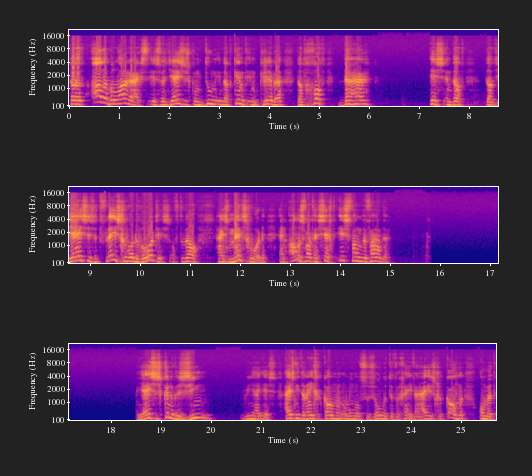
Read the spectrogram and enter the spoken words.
dat het allerbelangrijkste is wat Jezus komt doen in dat kind in kribbe, dat God daar is en dat, dat Jezus het vlees geworden woord is, oftewel hij is mens geworden en alles wat hij zegt is van de Vader. Jezus kunnen we zien wie hij is. Hij is niet alleen gekomen om onze zonde te vergeven, hij is gekomen om het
